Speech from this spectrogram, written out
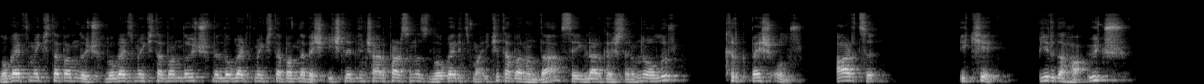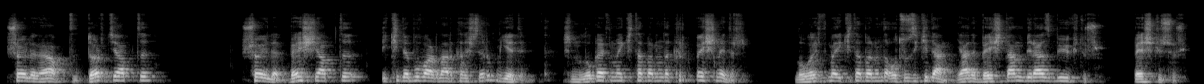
Logaritma 2 tabanında 3, logaritma 2 tabanında 3 ve logaritma 2 tabanında 5. İçlerini çarparsanız logaritma 2 tabanında sevgili arkadaşlarım ne olur? 45 olur. Artı 2, bir daha 3. Şöyle ne yaptı? 4 yaptı. Şöyle 5 yaptı. 2 de bu vardı arkadaşlarım 7. Şimdi logaritma 2 tabanında 45 nedir? Logaritma 2 tabanında 32'den yani 5'ten biraz büyüktür. 5 küsür.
